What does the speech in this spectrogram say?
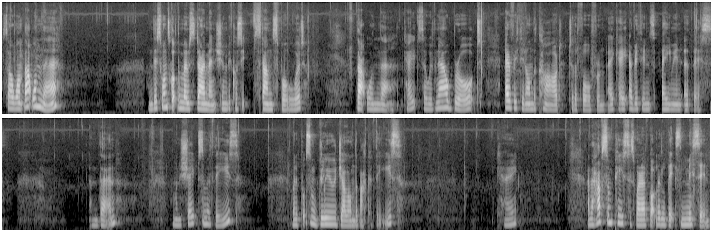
So I want that one there. And this one's got the most dimension because it stands forward. That one there. Okay, so we've now brought everything on the card to the forefront. Okay, everything's aiming at this. And then I'm going to shape some of these. I'm going to put some glue gel on the back of these okay and I have some pieces where I've got little bits missing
